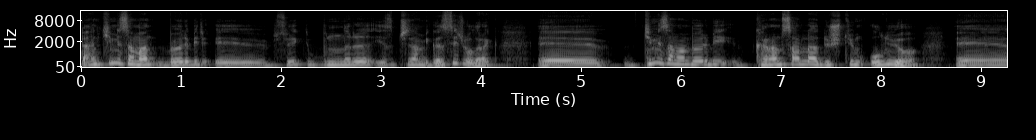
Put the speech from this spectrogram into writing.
Ben kimi zaman böyle bir e, sürekli bunları yazıp çizen bir gazeteci olarak e, kimi zaman böyle bir karamsarlığa düştüğüm oluyor. Ee,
